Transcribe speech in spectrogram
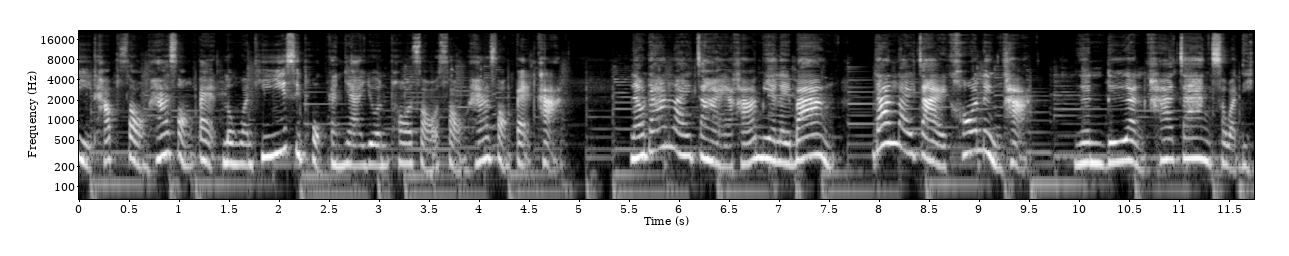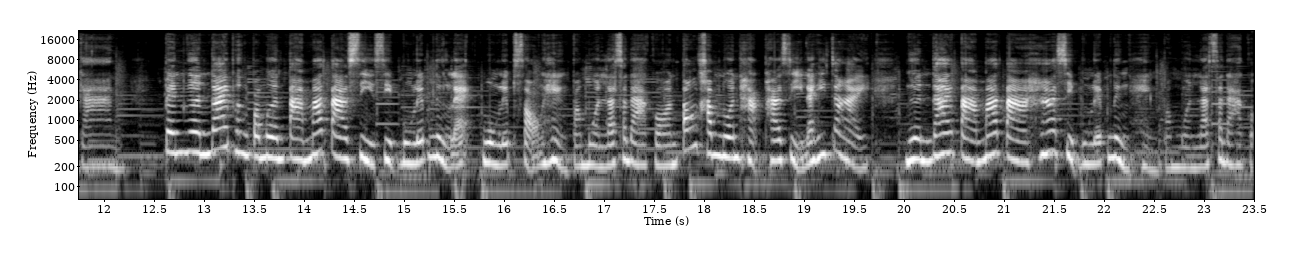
4ทับ2528 ลงวันที่ 26 กันยายน พศ 2528 ค่ะ แล้วด้านรายจ่ายอะคะมีอะไรบ้าง ด้านรายจ่ายข้อ 1 ค่ะ เงินเดือนค่าจ้างสวัสดิการ เป็นเงินได้พึงประเมินตามมาตรา 40 วงเล็บ 1 และวงเล็บ 2 แห่งประมวลรัษฎากรต้องคำนวณหักภาษีหน้าที่จ่าย เงินได้ตามมาตรา 50 วงเล็บ 1 แห่งประมวลรัษฎาก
